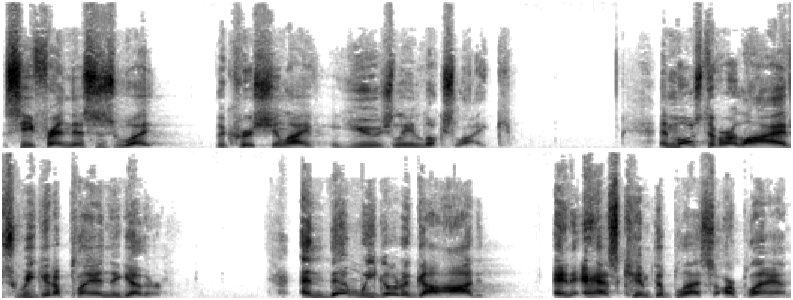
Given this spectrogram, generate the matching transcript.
See, friend, this is what the Christian life usually looks like. In most of our lives, we get a plan together, and then we go to God and ask Him to bless our plan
